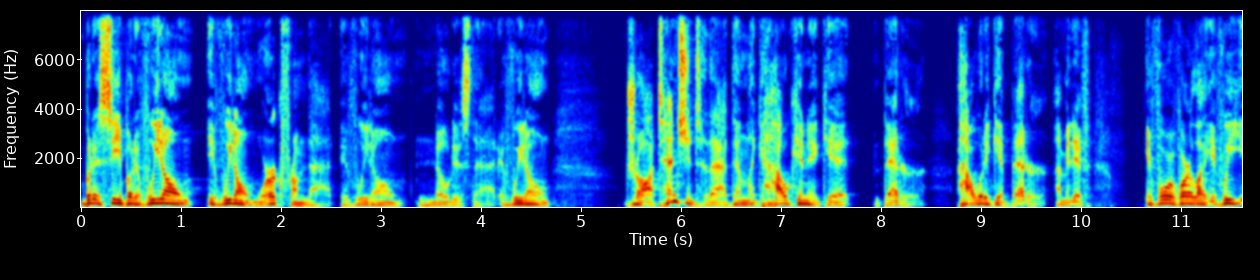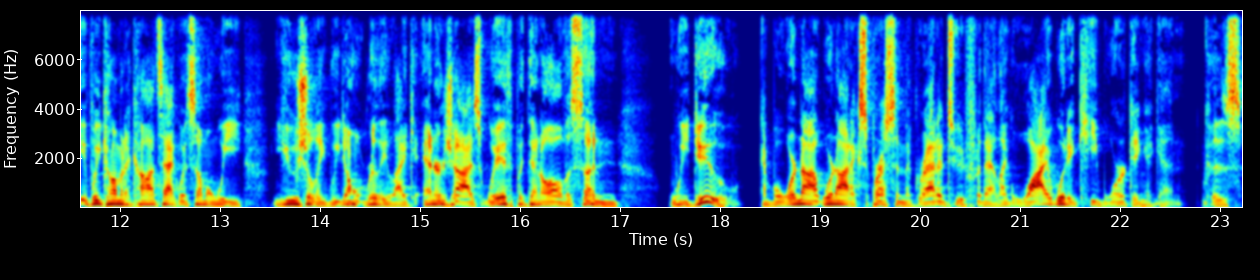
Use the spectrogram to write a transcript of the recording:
But see, but if we don't, if we don't work from that, if we don't notice that, if we don't draw attention to that, then like, how can it get better? How would it get better? I mean, if if we're, if we're, like if we if we come into contact with someone we usually we don't really like energize with, but then all of a sudden we do, and but we're not we're not expressing the gratitude for that. Like why would it keep working again? Because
